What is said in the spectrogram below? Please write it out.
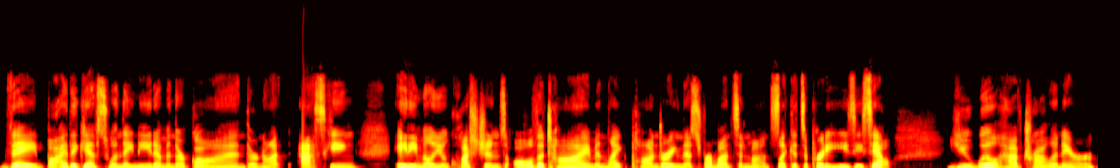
They buy the gifts when they need them and they're gone. They're not asking 80 million questions all the time and like pondering this for months and months. Like it's a pretty easy sale. You will have trial and error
